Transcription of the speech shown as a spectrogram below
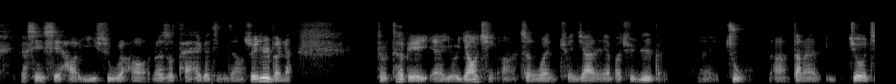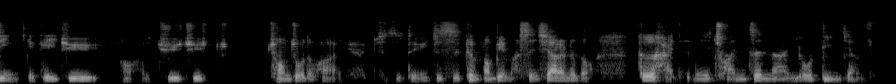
要先写好遗书了哈，那时候台海个紧张，所以日本呢就特别呃有邀请啊，郑问全家人要不要去日本呃住啊，当然就近也可以去哦去去创作的话，就是等于就是更方便嘛，省下了那种隔海的那些传真啊邮递这样子。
